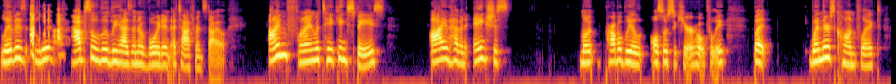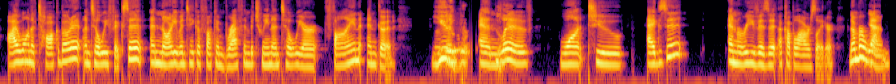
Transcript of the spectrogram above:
Liv is Liv absolutely has an avoidant attachment style. I'm fine with taking space. I have an anxious probably also secure hopefully, but when there's conflict, I want to talk about it until we fix it and not even take a fucking breath in between until we are fine and good. You and Liv want to exit and revisit a couple hours later. Number yeah. one,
